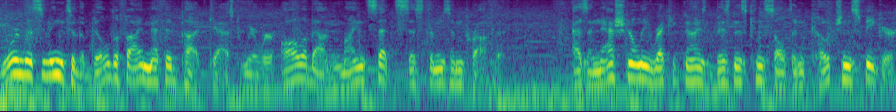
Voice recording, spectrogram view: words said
You're listening to the Buildify Method podcast, where we're all about mindset, systems, and profit. As a nationally recognized business consultant, coach, and speaker,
